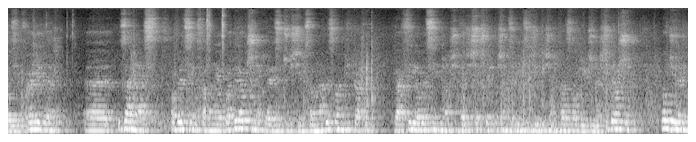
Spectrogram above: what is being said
Rozrywka 1 e, zamiast obecnie ustalonej opłaty rocznej, która jest oczywiście ustalona bez bonifikaty, która w chwili obecnej wynosi 24 592 zł i 13 groszy. Po udzieleniu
